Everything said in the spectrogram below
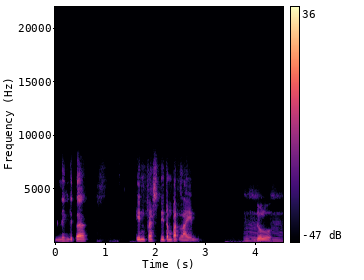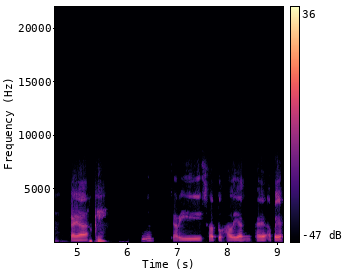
mending kita invest di tempat lain. Hmm, dulu. hmm, Kayak Oke. hmm, cari suatu hal yang kayak apa ya?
